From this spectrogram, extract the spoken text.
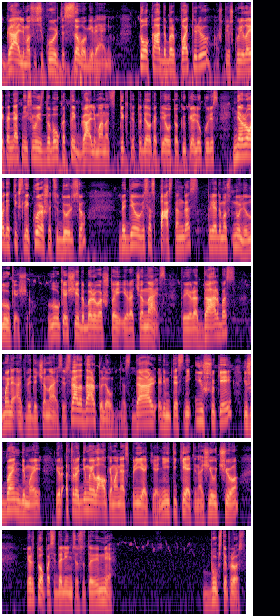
galima susikurti savo gyvenimą. To, ką dabar patiriu, aš prieš kurį laiką net neįsivaizdavau, kad taip gali man atsitikti, todėl kad ėjau tokiu keliu, kuris nerodė tiksliai, kur aš atsidursiu, bet dėjau visas pastangas, turėdamas nulį lūkesčių. Lūkesčiai dabar va štai yra čianais. Tai yra darbas, mane atvedė čianais. Ir sveda dar toliau, nes dar rimtesni iššūkiai, išbandymai ir atradimai laukia manęs priekyje. Neįtikėtina, aš jaučiu ir tuo pasidalinsiu su tavimi. Būk stiprus.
